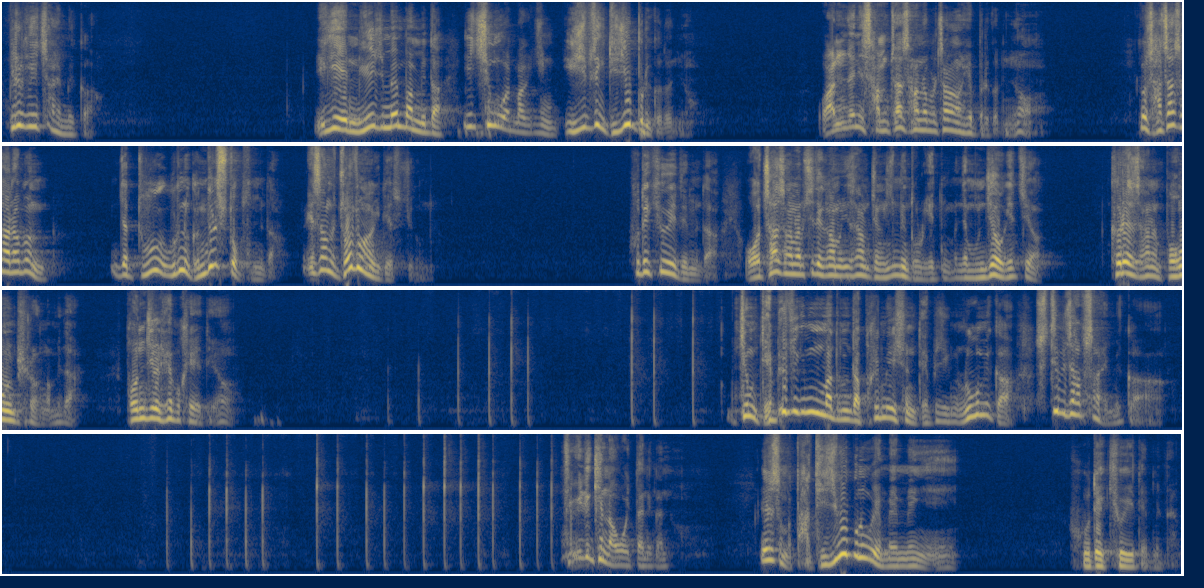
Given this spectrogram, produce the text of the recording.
빌 게이츠 아닙니까? 이게 뉴에지 멤버입니다. 이 친구가 막 지금 20세기 뒤집어버렸거든요. 완전히 3차 산업을 장악해버렸거든요. 그 4차 산업은 이제 두, 우리는 건들 수도 없습니다. 이 사람들 조종하게 됐어, 지금. 후대 키워야 됩니다. 5차 산업시대 가면 이 사람 정신병 돌겠지. 문제 오겠죠. 그래서 하는 복음이 필요한 겁니다. 본질 회복해야 돼요. 지금 대표적인 인물만 듭니다. 프리메이슨 대표적인. 누굽니까? 스티브 잡스 아닙니까? 지금 이렇게 나오고 있다니까요. 그래서 뭐 다 뒤집어 보는 거예요, 몇 명이. 후대 교회 됩니다.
